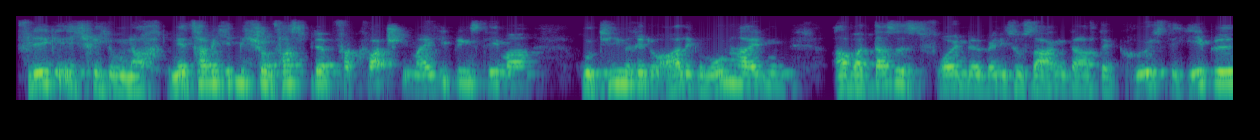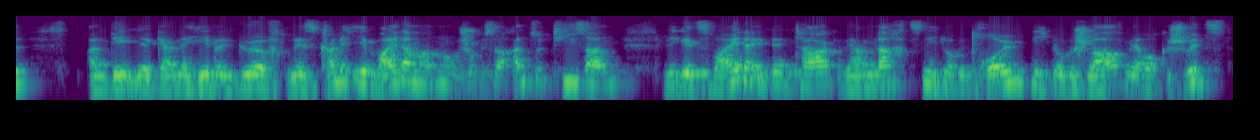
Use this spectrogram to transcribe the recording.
pflege ich Richtung Nacht. Und jetzt habe ich mich schon fast wieder verquatscht in mein Lieblingsthema Routinen, Rituale, Gewohnheiten. Aber das ist, Freunde, wenn ich so sagen darf, der größte Hebel, an dem ihr gerne hebeln dürft. Und jetzt kann ich eben weitermachen, um schon ein bisschen anzuteasern. Wie geht es weiter in den Tag? Wir haben nachts nicht nur geträumt, nicht nur geschlafen, wir haben auch geschwitzt.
